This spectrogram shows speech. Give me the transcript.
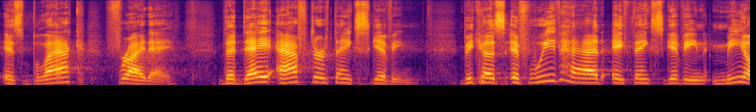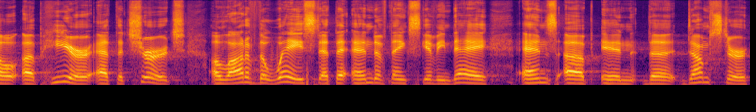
is Black Friday, the day after Thanksgiving Because if we've had a Thanksgiving meal up here at the church, a lot of the waste at the end of Thanksgiving Day ends up in the dumpster,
